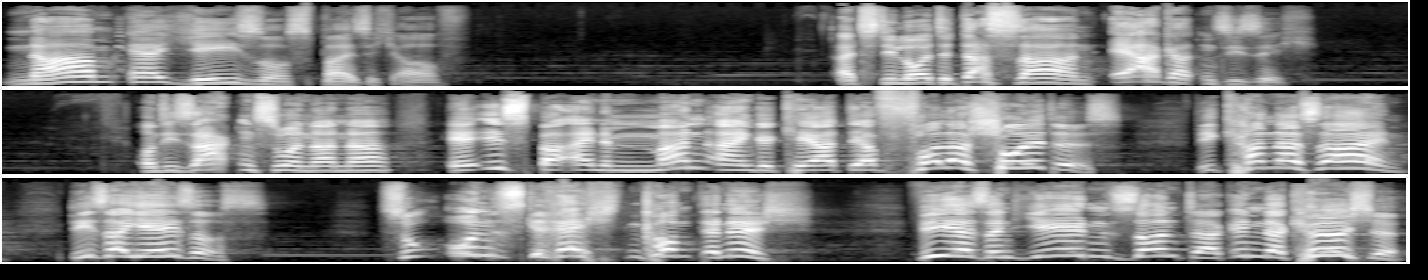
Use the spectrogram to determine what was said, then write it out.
nahm er Jesus bei sich auf. Als die Leute das sahen, ärgerten sie sich. Und sie sagten zueinander, er ist bei einem Mann eingekehrt, der voller Schuld ist. Wie kann das sein? Dieser Jesus. Zu uns Gerechten kommt er nicht. Wir sind jeden Sonntag in der Kirche.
